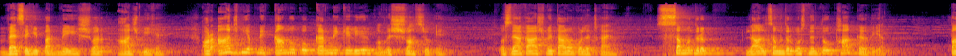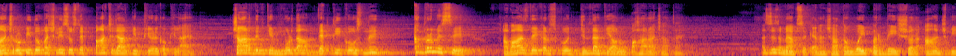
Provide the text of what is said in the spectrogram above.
वैसे ही परमेश्वर आज भी है और आज भी अपने कामों को करने के लिए वह विश्वास योग्य है। उसने आकाश में तारों को लचकाया समुद्र, लाल समुद्र को उसने दो भाग कर दिया। पाँच रोटी, दो मछली से उसने पाँच हज़ार की भीड़ को खिलाया। चार दिन के मुर्दा व्यक्ति को उसने कब्र में से आवाज़ देकर उसको ज़िंदा किया और वो बाहर आ जाता है। अज़ीज़ मैं आपसे कहना चाहता हूँ वही परमेश्वर आज भी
